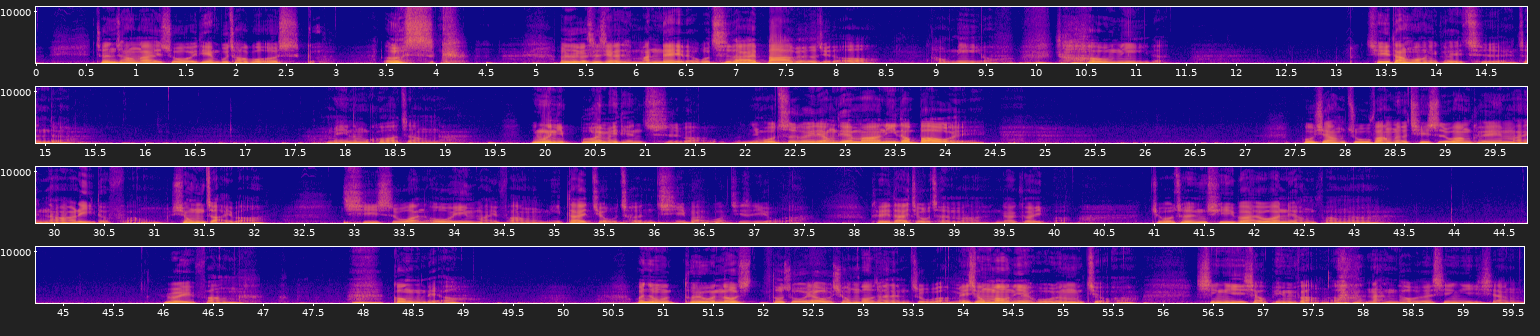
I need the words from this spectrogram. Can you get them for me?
正常来说，一天不超过二十个，二十个，二十个吃起来蛮累的。我吃大概八个就觉得哦。好腻哦，超腻的。其实蛋黄也可以吃，欸，真的没那么夸张啦。因为你不会每天吃吧？我吃个一两天嘛，腻到爆诶、欸。不想租房了，七十万可以买哪里的房？凶宅吧。七十万 all in 买房，你贷九成七百万，其实有啦。可以贷九成吗？应该可以吧。九成七百万两房啊，瑞芳 共聊。为什么推文都都说要有熊猫才能住啊？没熊猫你也活了那么久啊？信义小平房啊，南投的信义乡，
